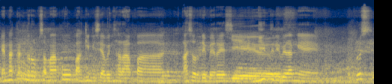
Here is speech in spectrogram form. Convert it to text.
enak kan ngerum sama aku pagi disiapin sarapan, kasur diberesin, Gila. gitu dibilangnya. Terus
